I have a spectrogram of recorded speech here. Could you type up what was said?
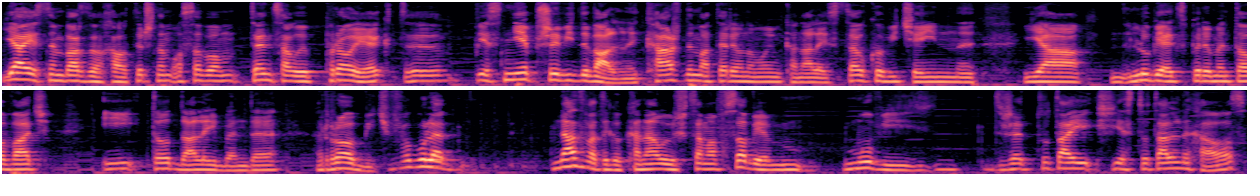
Ja jestem bardzo chaotyczną osobą, ten cały projekt y, jest nieprzewidywalny. Każdy materiał na moim kanale jest całkowicie inny. Ja lubię eksperymentować i to dalej będę robić. W ogóle nazwa tego kanału już sama w sobie mówi, że tutaj jest totalny chaos,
